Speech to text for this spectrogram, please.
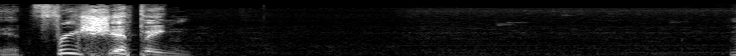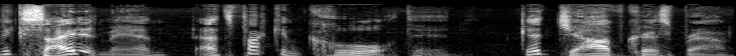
and free shipping. I'm excited, man. That's fucking cool, dude. Good job, Chris Brown.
